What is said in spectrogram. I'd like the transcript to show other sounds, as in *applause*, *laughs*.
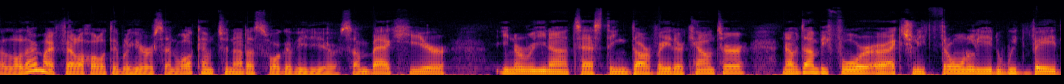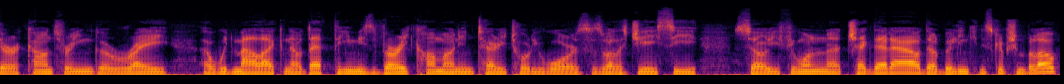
Hello there my fellow holotable heroes and welcome to another SWGOH video. So I'm back here in arena testing Darth Vader counter. Now I've done before uh, actually Thrawn Lead with Vader countering uh, Rey uh, with Malak. Now that theme is very common in Territory Wars as well as GAC. So if you want to check that out there'll be a link in the description below.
